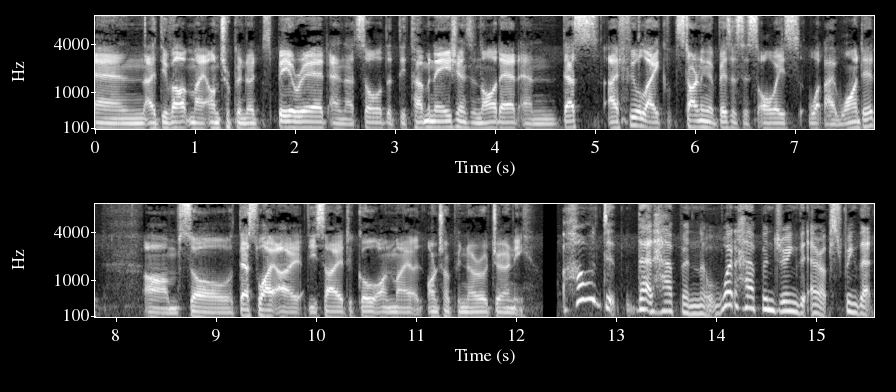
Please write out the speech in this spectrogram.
and I developed my entrepreneur spirit, and I saw the determinations and all that, and that's I feel like starting a business is always what I wanted. Um, so that's why I decided to go on my entrepreneurial journey. How did that happen? What happened during the Arab Spring that,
